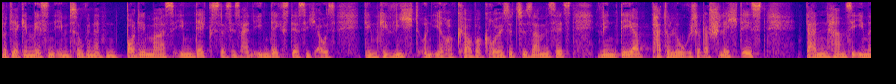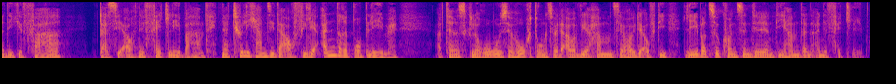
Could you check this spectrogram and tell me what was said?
wird ja gemessen im sogenannten Body Mass Index. Das ist ein Index, der sich aus dem Gewicht und ihrer Körpergröße zusammensetzt. Wenn der pathologisch oder schlecht ist, dann haben sie immer die Gefahr, dass sie auch eine Fettleber haben. Natürlich haben sie da auch viele andere Probleme. Arteriosklerose, Hochdruck und so weiter. Aber wir haben uns ja heute auf die Leber zu konzentrieren. Die haben dann eine Fettleber.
